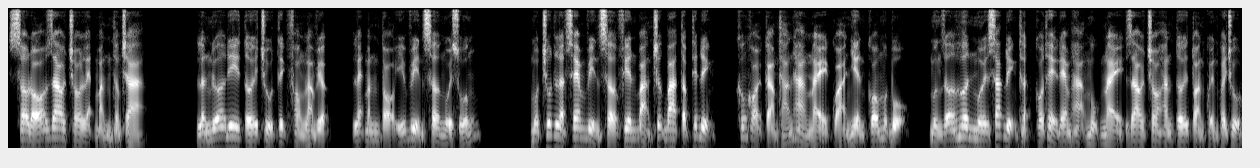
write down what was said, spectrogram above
sau đó giao cho lẹt mằn thẩm tra. Lần nữa đi tới chủ tịch phòng làm việc lẹt mằn tỏ ý vìn sơ ngồi xuống. Một chút lật xem vìn sở phiên bản trước ba tập thiết định không khỏi cảm thán hàng này quả nhiên có một bộ mừng rỡ hơn mới xác định thật có thể đem hạng mục này giao cho hắn tới toàn quyền quay chụp.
